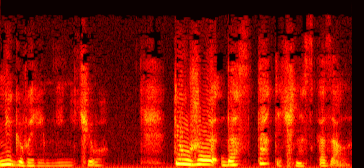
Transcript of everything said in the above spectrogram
не говори мне ничего. Ты уже достаточно сказала».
